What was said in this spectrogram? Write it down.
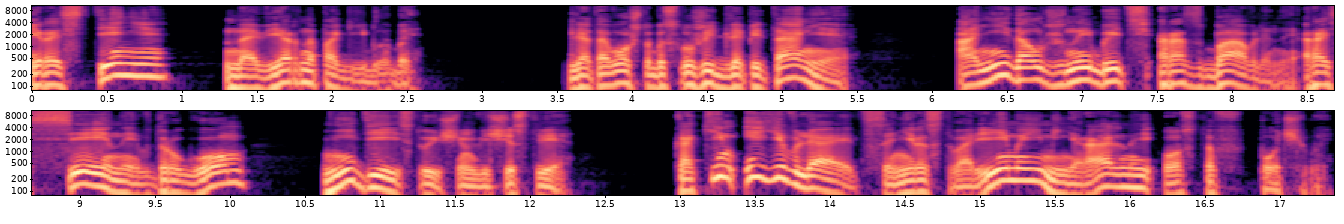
и растение, наверное, погибло бы. Для того, чтобы служить для питания, они должны быть разбавлены, рассеяны в другом, недействующем веществе, каким и является нерастворимый минеральный остов почвы.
